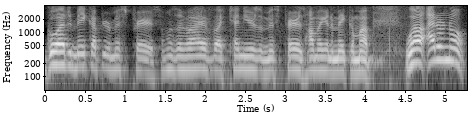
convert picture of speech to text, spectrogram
Go ahead and make up your missed prayers. Someone's like, oh, I have like 10 years of missed prayers. How am I going to make them up? Well, I don't know.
